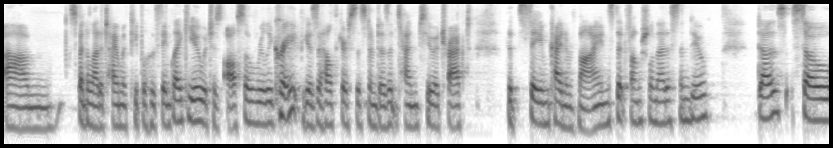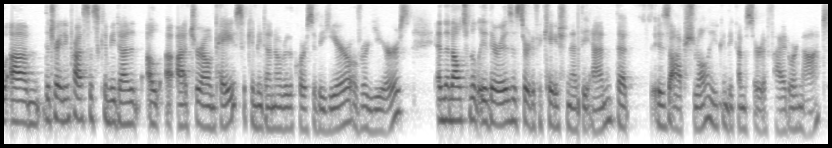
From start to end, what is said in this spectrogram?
um, spend a lot of time with people who think like you, which is also really great because the healthcare system doesn't tend to attract the same kind of minds that functional medicine do does. So um, the training process can be done at your own pace. It can be done over the course of a year, over years, and then ultimately there is a certification at the end that is optional. You can become certified or not.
